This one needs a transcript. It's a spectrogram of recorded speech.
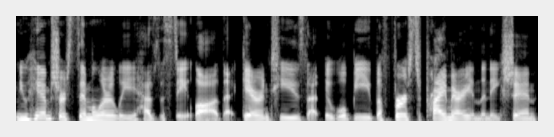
New Hampshire similarly has a state law that guarantees that it will be the first primary in the nation,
